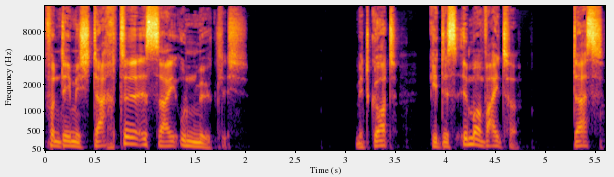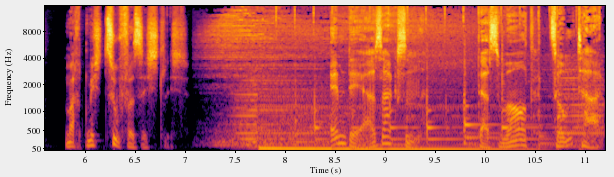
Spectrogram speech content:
von dem ich dachte, es sei unmöglich. Mit Gott geht es immer weiter. Das macht mich zuversichtlich. MDR Sachsen. Das Wort zum Tag.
